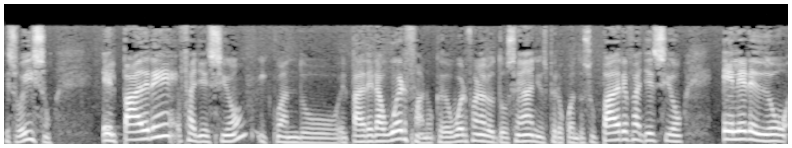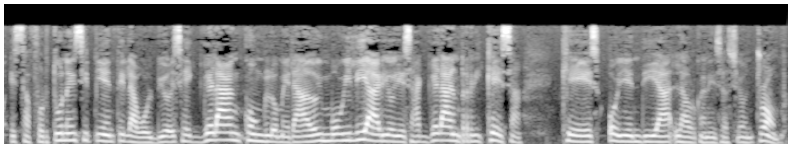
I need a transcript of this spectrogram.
eso hizo. El padre falleció y cuando el padre era huérfano, quedó huérfano a los 12 años, pero cuando su padre falleció, él heredó esta fortuna incipiente y la volvió ese gran conglomerado inmobiliario y esa gran riqueza que es hoy en día la organización Trump.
